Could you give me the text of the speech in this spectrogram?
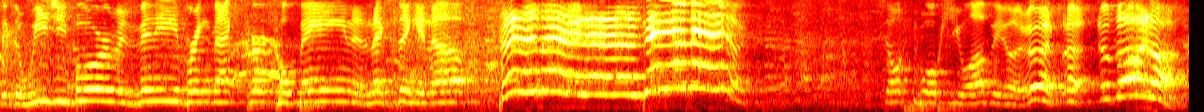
Did the Ouija board with Vinny bring back Kurt Cobain and the next thing you know Someone woke you up and you're like, "Hey, hey,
